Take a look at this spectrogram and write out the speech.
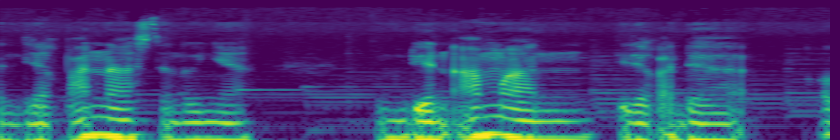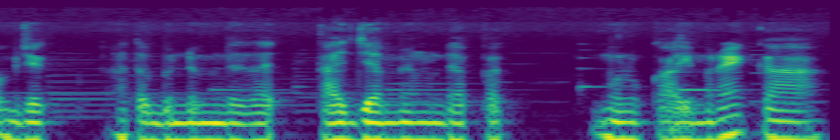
dan tidak panas tentunya. Kemudian aman, tidak ada objek atau benda-benda tajam yang dapat melukai mereka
